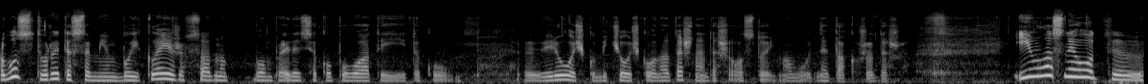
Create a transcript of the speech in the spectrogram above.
або створити самим, бо і клей вже все одно вам прийдеться купувати і таку е, вірьовочку, бічовочку, вона теж не дешево стоїть, мабуть, не так уже дешево. І, власне, от е,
